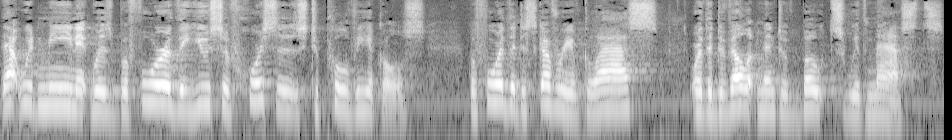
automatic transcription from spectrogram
that would mean it was before the use of horses to pull vehicles before the discovery of glass or the development of boats with masts.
